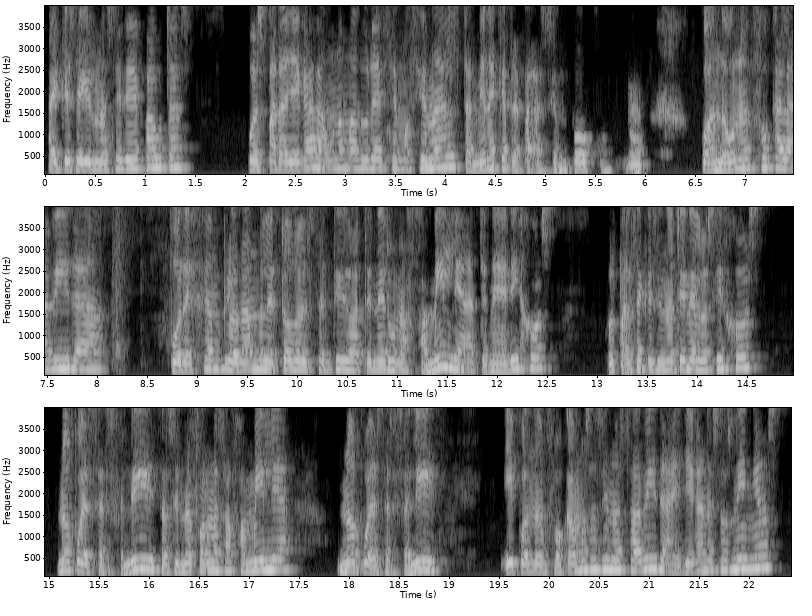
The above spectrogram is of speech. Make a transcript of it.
hay que seguir una serie de pautas, pues para llegar a una madurez emocional también hay que prepararse un poco. Cuando uno enfoca la vida, por ejemplo, dándole todo el sentido a tener una familia, a tener hijos, pues parece que si no tiene los hijos no puede ser feliz, o si no forma esa familia no puede ser feliz. Y cuando enfocamos así nuestra vida y llegan esos niños,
